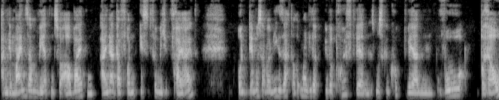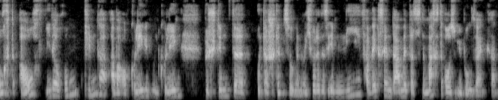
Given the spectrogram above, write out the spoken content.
an gemeinsamen Werten zu arbeiten. Einer davon ist für mich Freiheit. Und der muss aber, wie gesagt, auch immer wieder überprüft werden. Es muss geguckt werden, wo braucht auch wiederum Kinder, aber auch Kolleginnen und Kollegen bestimmte Unterstützungen. Ich würde das eben nie verwechseln damit, dass es eine Machtausübung sein kann.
